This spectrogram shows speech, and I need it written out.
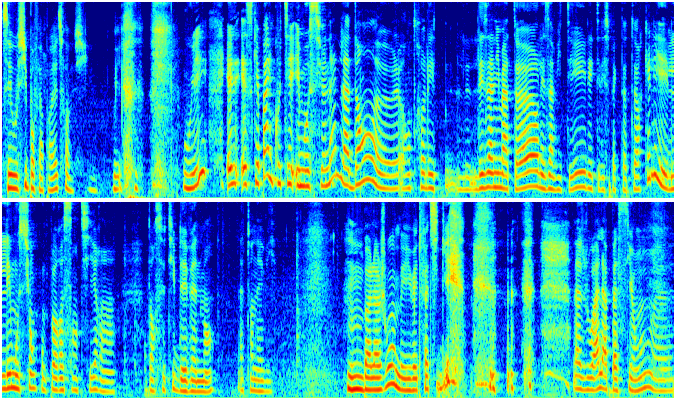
c'est aussi pour faire parler de soi aussi. Oui. oui. Est-ce qu'il n'y a pas un côté émotionnel là-dedans euh, entre les, les, animateurs, les invités, les téléspectateurs? Quelle est l'émotion qu'on peut ressentir euh, dans ce type d'événement, à ton avis? Hmm, bah, La joie, mais il va être fatigué. la joie, la passion, euh,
